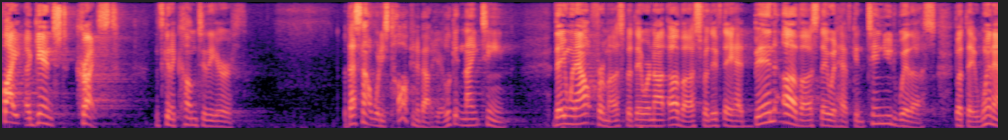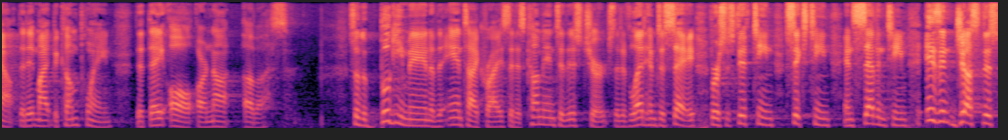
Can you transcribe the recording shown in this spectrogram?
fight against Christ, that's going to come to the earth. But that's not what he's talking about here. Look at 19. They went out from us, but they were not of us. For if they had been of us, they would have continued with us. But they went out that it might become plain that they all are not of us. So, the boogeyman of the Antichrist that has come into this church, that have led him to say, verses 15, 16, and 17, isn't just this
